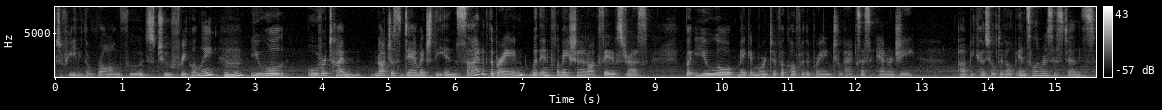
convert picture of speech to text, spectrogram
so if you're eating the wrong foods too frequently, you will over time not just damage the inside of the brain with inflammation and oxidative stress, but you will make it more difficult for the brain to access energy uh, because you'll develop insulin resistance.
